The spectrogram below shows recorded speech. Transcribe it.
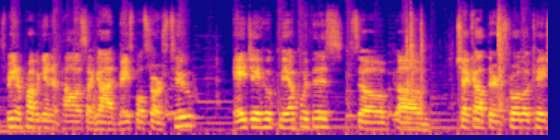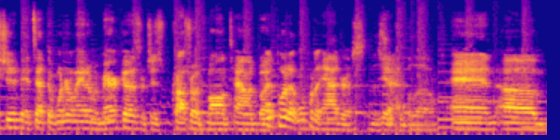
speaking of Propaganda Palace, I got Baseball Stars 2. AJ hooked me up with this, so um, check out their store location. It's at the Wonderland of Americas, which is Crossroads Mall in town. But We'll put a we'll put an address in the Yeah. description below. and um,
